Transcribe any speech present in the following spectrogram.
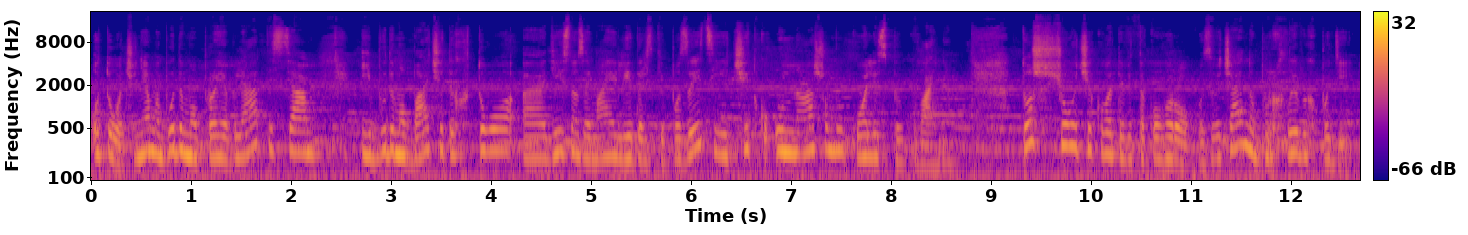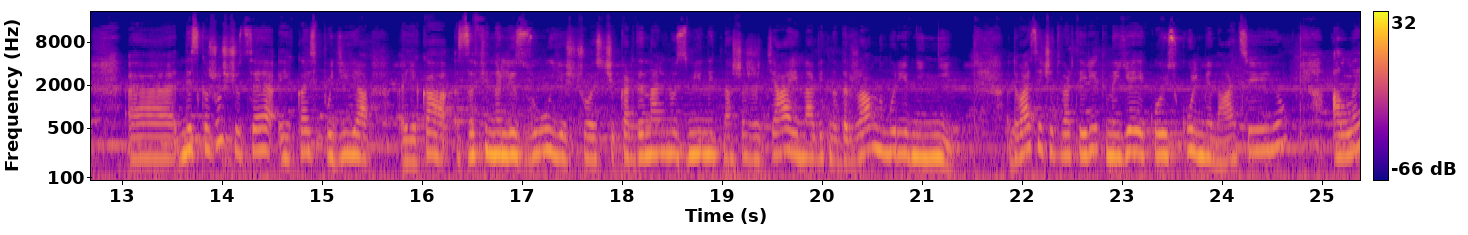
оточення ми будемо проявлятися і будемо бачити, хто е, дійсно займає лідерські позиції чітко у нашому колі спілкування. Тож, що очікувати від такого року? Звичайно, бурхливих подій. Е, Не скажу, що це якась подія, яка зафіналізує щось чи кардинально змінить наше життя, і навіть на державному рівні ні. 24-й рік не є якоюсь кульмінацією, але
